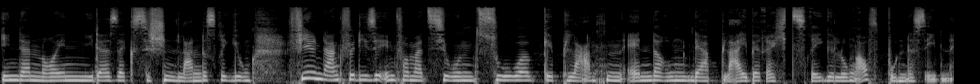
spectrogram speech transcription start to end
in der neuen niedersächsischen Landesregierung. Vielen Dank für diese Informationen zur geplanten Änderung der Bleiberechtsregelung auf Bundesebene.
